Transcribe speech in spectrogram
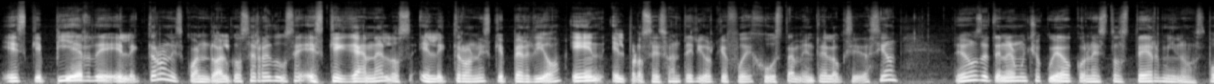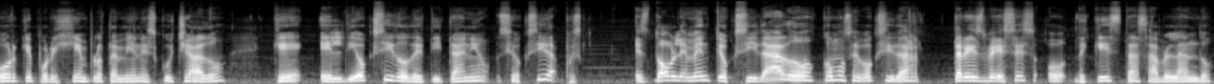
es que pierde electrones, cuando algo se reduce es que gana los electrones que perdió en el proceso anterior que fue justamente la oxidación. Debemos de tener mucho cuidado con estos términos porque por ejemplo también he escuchado que el dióxido de titanio se oxida. Pues es doblemente oxidado. ¿Cómo se va a oxidar tres veces o de qué estás hablando?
